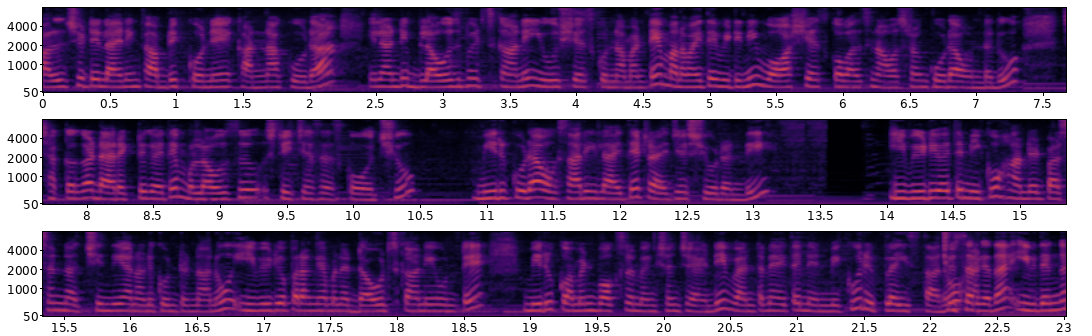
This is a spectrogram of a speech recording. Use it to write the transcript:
పల్చుటి లైనింగ్ ఫ్యాబ్రిక్ కొనే కన్నా కూడా ఇలాంటి బ్లౌజ్ బిట్స్ కానీ యూజ్ చేసుకున్నామంటే మనమైతే వీటిని వాష్ చేసుకోవాల్సిన అవసరం కూడా ఉండదు. చక్కగా డైరెక్ట్గా అయితే బ్లౌజ్ స్టిచ్ చేసేసుకోవచ్చు. మీరు కూడా ఒకసారి ఇలా అయితే ట్రై చేసి చూడండి. ఈ వీడియో అయితే మీకు హండ్రెడ్ పర్సెంట్ నచ్చింది అని అనుకుంటున్నాను. ఈ వీడియో పరంగా ఏమైనా డౌట్స్ కానీ ఉంటే మీరు కామెంట్ బాక్స్లో మెన్షన్ చేయండి. వెంటనే అయితే నేను మీకు రిప్లై ఇస్తాను. చూసారు కదా? ఈ విధంగా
